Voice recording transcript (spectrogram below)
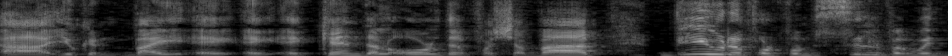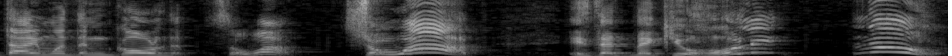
uh, you can buy a, a, a, candle holder for Shabbat, beautiful from silver with diamond and gold. So what? So what? Is that make you holy? No.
